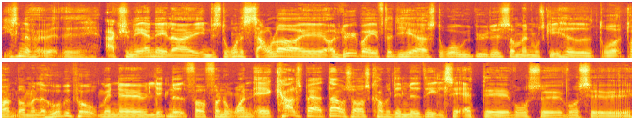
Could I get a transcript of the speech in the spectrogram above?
er ikke sådan at øh, aktionærerne eller investorerne savler øh, og løber efter de her store udbytte, som man måske havde drømt om eller håbet på, men øh, lidt ned for, for Norden. Øh, Carlsberg, der er jo så også kommet den meddelelse, at øh, vores, øh, vores øh,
